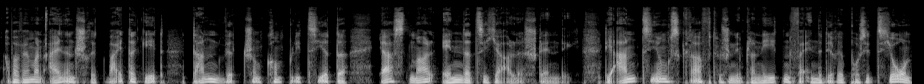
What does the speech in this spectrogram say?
Aber wenn man einen Schritt weiter geht, dann wird schon komplizierter. Erstmal ändert sich ja alles ständig. Die Anziehungskraft zwischen den Planeten verändert ihre Position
